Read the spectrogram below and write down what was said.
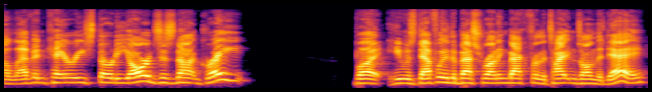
11 carries, 30 yards is not great, but he was definitely the best running back for the Titans on the day.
